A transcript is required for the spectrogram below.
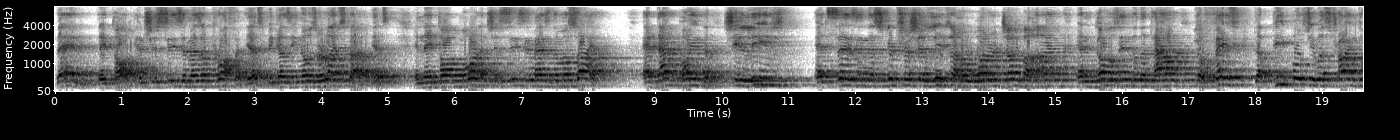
Then they talk and she sees him as a prophet, yes, because he knows her lifestyle, yes. And they talk more and she sees him as the Messiah. At that point, she leaves it says in the scripture she leaves her water jug behind and goes into the town to face the people she was trying to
